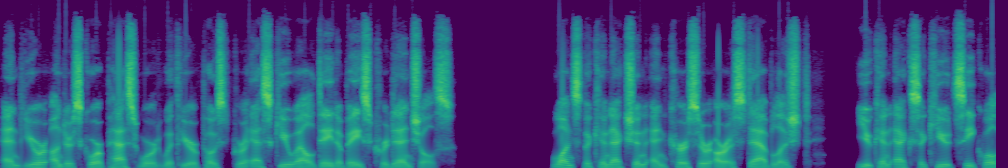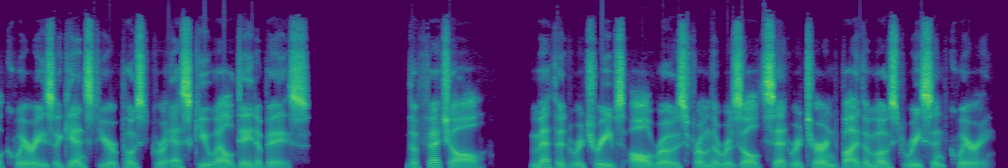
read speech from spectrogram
and your underscore password with your PostgreSQL database credentials. Once the connection and cursor are established, you can execute SQL queries against your PostgreSQL database. The fetch all, method retrieves all rows from the result set returned by the most recent query.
